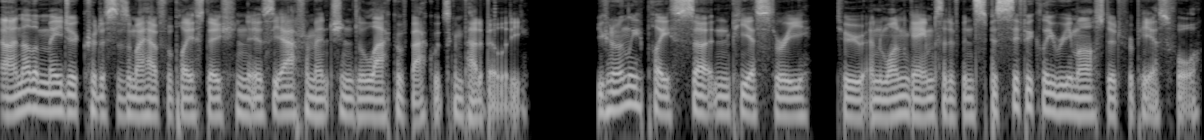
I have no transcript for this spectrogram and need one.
Another major criticism I have for PlayStation is the aforementioned lack of backwards compatibility. You can only play certain PS3, 2, and 1 games that have been specifically remastered for PS4.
